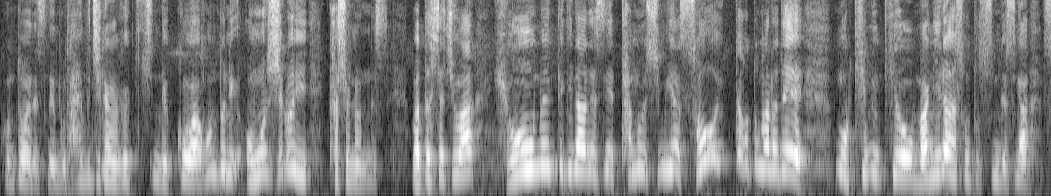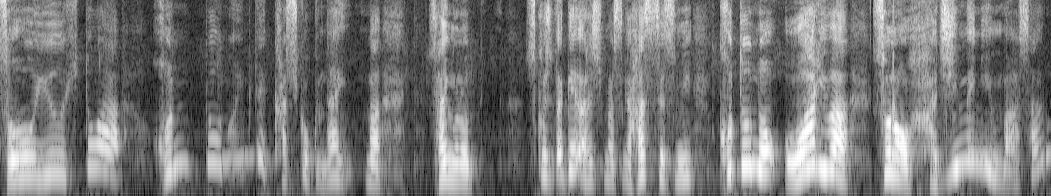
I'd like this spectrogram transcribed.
本当はですねもうだいぶ時間がかかってここは本当に面白い箇所なんです。私たちは表面的なですね楽しみやそういった事柄でもう気分気を紛らわそうとするんですがそういう人は本当の意味で賢くない。まあ最後の少しだけあれしますが8節に「事の終わりはその初めに勝る」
